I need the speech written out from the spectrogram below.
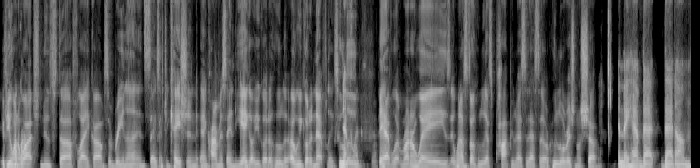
If you want to Okay. watch new stuff like um, Sabrina and Sex Education and Carmen Sandiego, you go to Hulu. Or we go to Netflix. Hulu, Netflix. They have what Runaways. And what else is on Hulu that's popular? That's that's a Hulu original show. And they have that that um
